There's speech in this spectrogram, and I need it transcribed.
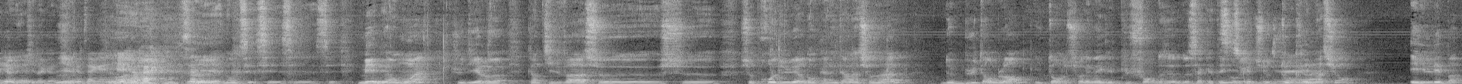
gagné. il- a gagné, a c'est- Mais néanmoins, je veux dire, quand il va se, se, se produire donc à l'international, de but en blanc, il tombe sur les mecs les plus forts de, de sa catégorie, de disais, toutes les nations. Et il les bat.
